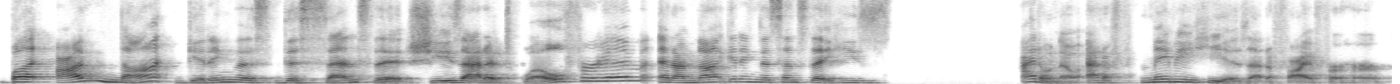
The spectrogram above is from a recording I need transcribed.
but i'm not getting this this sense that she's at a 12 for him and i'm not getting the sense that he's i don't know at a maybe he is at a 5 for her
